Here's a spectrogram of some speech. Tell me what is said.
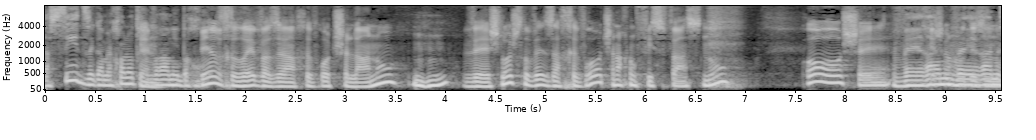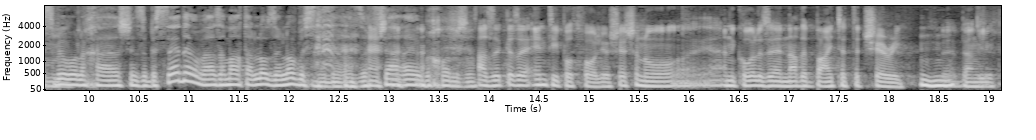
הסיד, זה גם יכול להיות כן. חברה מבחוץ. בערך רבע זה החברות שלנו, ושלושת רבעי זה החברות שאנחנו פספסנו. או ש... וערן וערן הסבירו לך שזה בסדר, ואז אמרת לא, זה לא בסדר, אז אפשר אה, בכל זאת. אז זה כזה אנטי פורטפוליו, שיש לנו, אני קורא לזה another bite at the cherry באנגלית.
